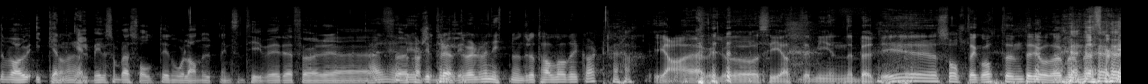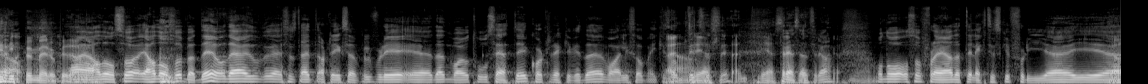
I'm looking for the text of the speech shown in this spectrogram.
det var jo ikke en Sånn elbil som ble solgt i noe land uten insentiver eh, før, eh, Nei, før de, de prøvde vel ved 1900-tallet, Odd Rikard? Ja, jeg vil jo si at min buddy solgte godt en periode, men jeg skal ikke rippe mer opp i det. Ja, jeg, hadde også, jeg hadde også Buddy, og det er, jeg syns det er et artig eksempel. Fordi eh, den var jo to seter, kort rekkevidde. Var liksom ikke Det er sant, tre- det er treseter. Ja. Og nå også fløy jeg dette elektriske flyet i, eh, Ja.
